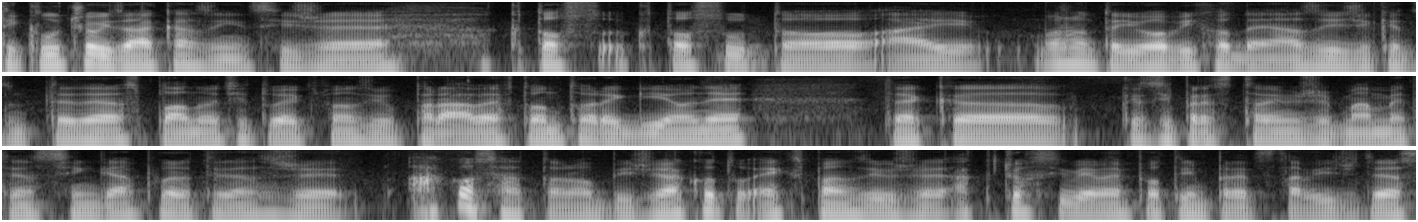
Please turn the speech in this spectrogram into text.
tí kľúčoví zákazníci, že kto, kto sú to aj možno tej juhovýchodnej Ázii, že keď teraz plánujete tú expanziu práve v tomto regióne, tak eh, keď si predstavím, že máme ten Singapur a teraz, že ako sa to robí, že ako tú expanziu, že ak, čo si vieme pod tým predstaviť, že teraz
